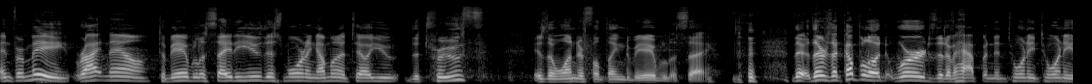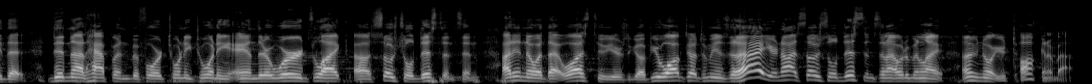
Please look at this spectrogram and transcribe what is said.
And for me, right now, to be able to say to you this morning, I'm going to tell you the truth is a wonderful thing to be able to say. there's a couple of words that have happened in 2020 that did not happen before 2020, and they're words like uh, social distancing. I didn't know what that was two years ago. If you walked up to me and said, Hey, you're not social distancing, I would have been like, I don't even know what you're talking about.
